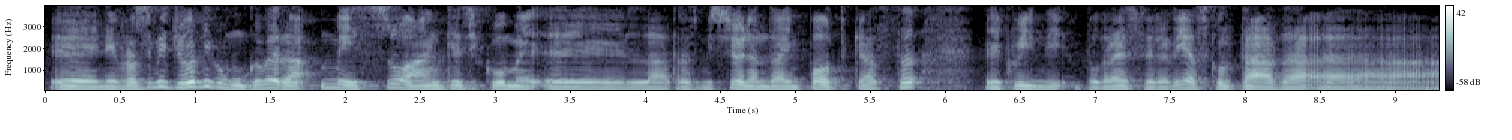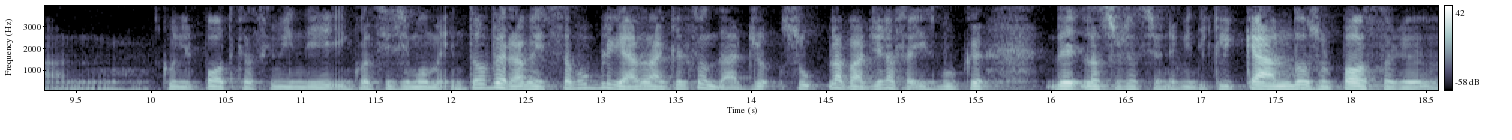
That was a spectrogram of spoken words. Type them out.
Eh, nei prossimi giorni comunque verrà messo anche, siccome eh, la trasmissione andrà in podcast e quindi potrà essere riascoltata eh, con il podcast, quindi in qualsiasi momento, verrà messa pubblicata anche il sondaggio sulla pagina Facebook dell'associazione. Quindi cliccando sul post che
